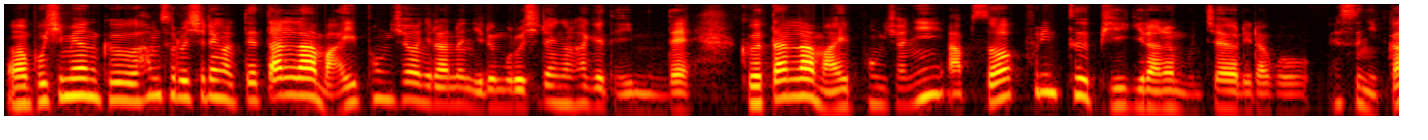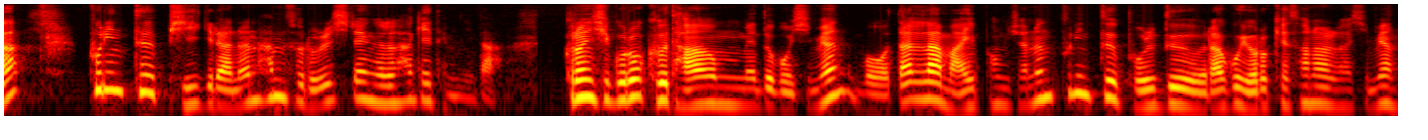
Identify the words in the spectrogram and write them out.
어, 보시면 그 함수를 실행할 때 달러 my function이라는 이름으로 실행을 하게 돼 있는데 그 달러 my function이 앞서 print big이라는 문자열이라고 했으니까 print big이라는 함수를 실행을 하게 됩니다. 그런 식으로 그 다음에도 보시면 뭐 달러 my function은 print bold라고 이렇게 선언을 하시면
